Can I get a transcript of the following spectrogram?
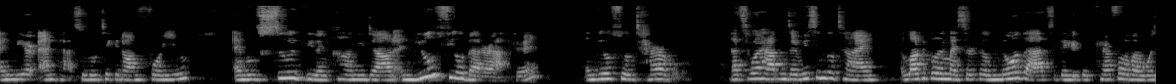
and we are empaths so we'll take it on for you and we'll soothe you and calm you down and you'll feel better after it and you'll feel terrible. That's what happens every single time. A lot of people in my circle know that. So they, they're careful about what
